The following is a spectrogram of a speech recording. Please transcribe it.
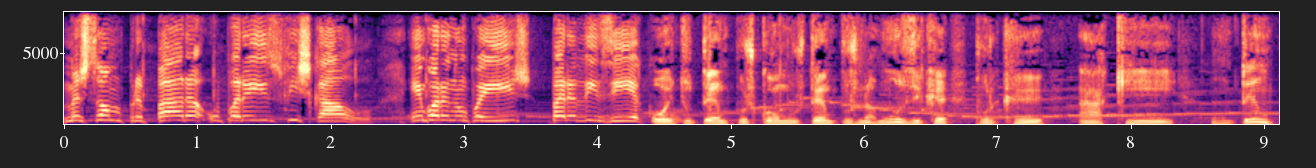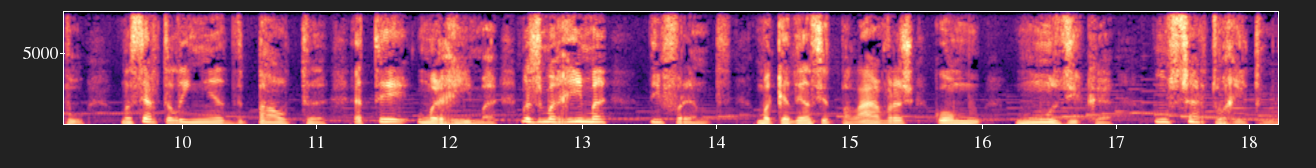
mas só me prepara o paraíso fiscal, embora num país paradisíaco. Oito tempos como os tempos na música, porque há aqui um tempo, uma certa linha de pauta, até uma rima, mas uma rima diferente, uma cadência de palavras como música, um certo ritmo.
